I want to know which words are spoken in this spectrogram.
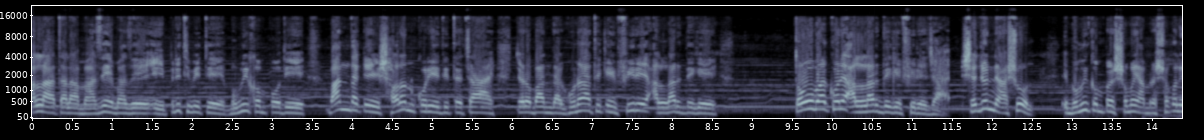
আল্লাহ তালা মাঝে মাঝে এই পৃথিবীতে ভূমিকম্প দিয়ে বান্দাকে স্মরণ করিয়ে দিতে চায়, যেন বান্দা গুণা থেকে ফিরে আল্লাহর দিকে তৌবা করে আল্লাহর দিকে ফিরে যায়। সেজন্য আসুন, এই ভূমিকম্পের সময় আমরা সকলে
